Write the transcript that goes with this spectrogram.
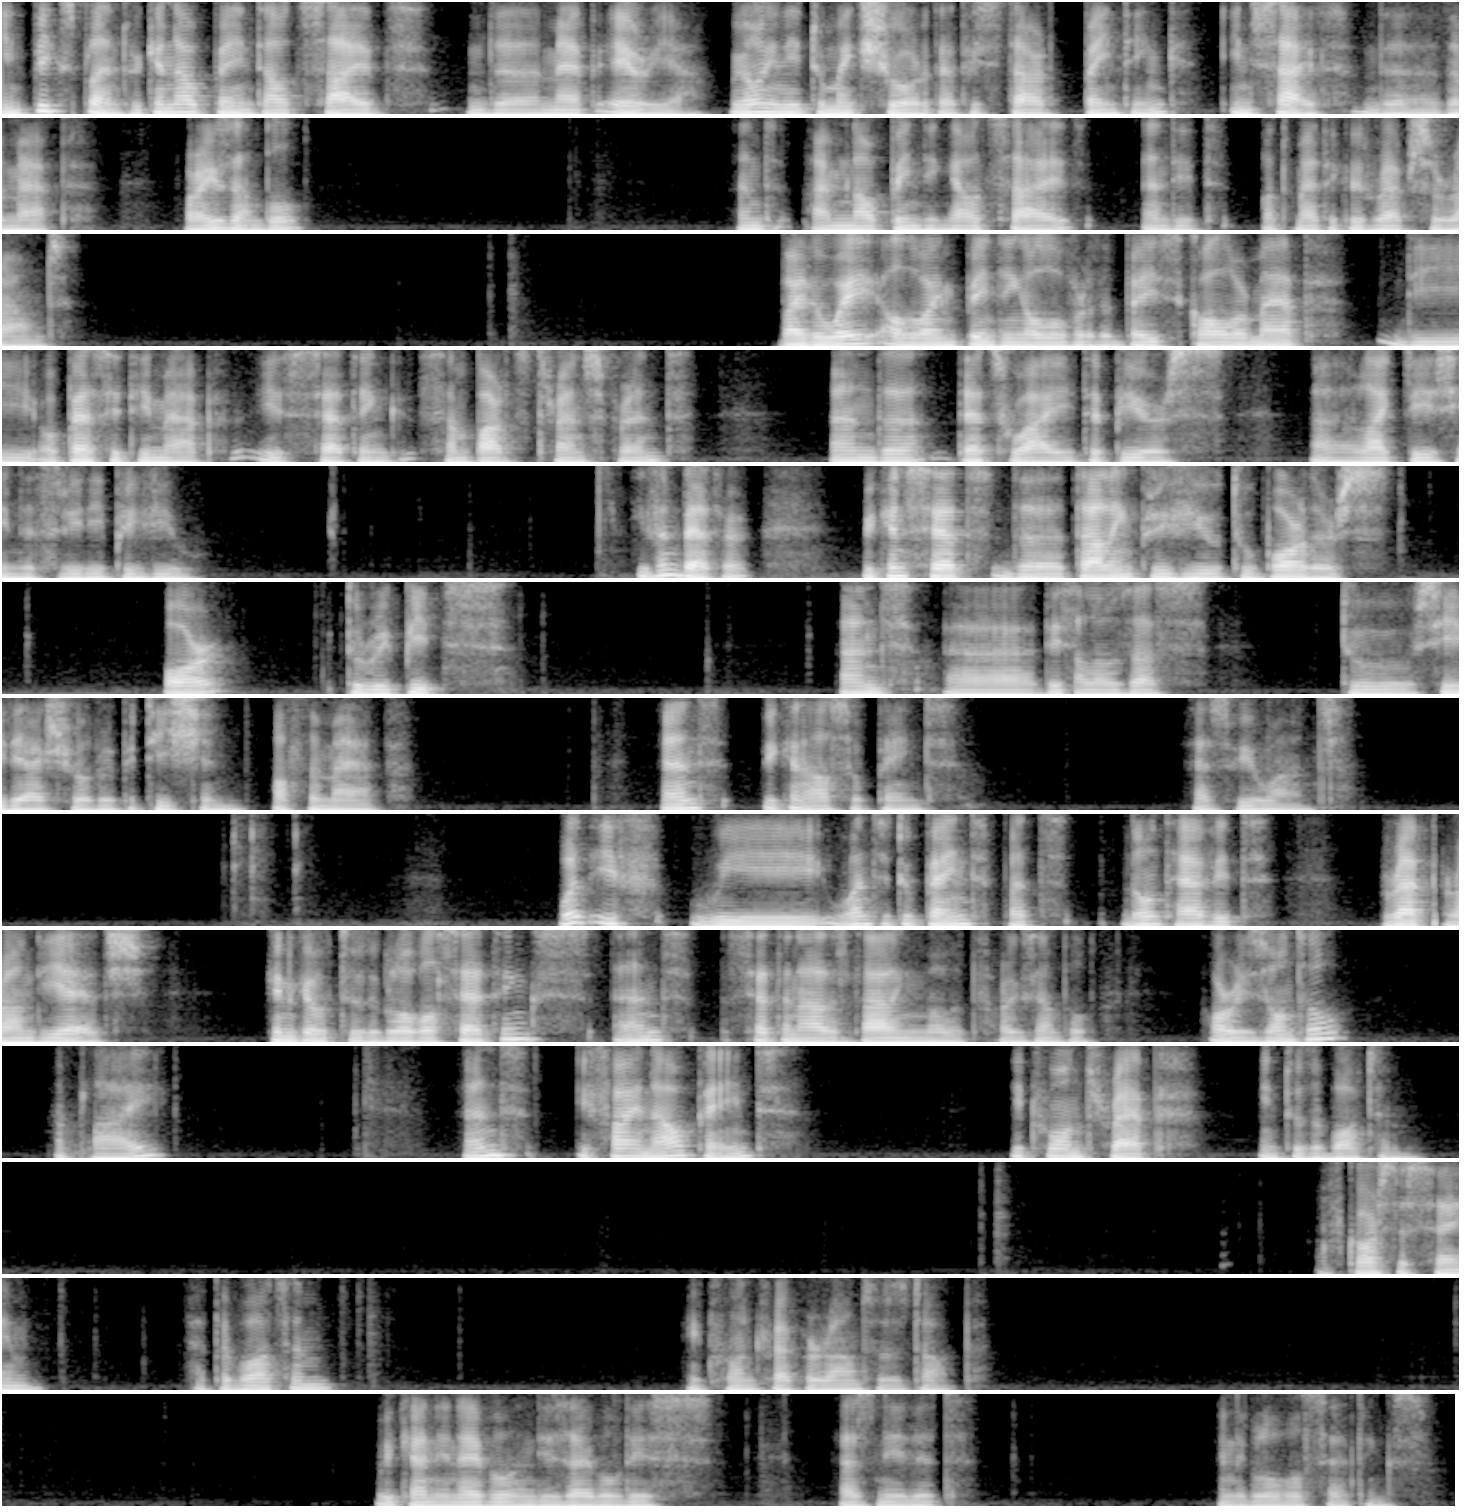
In PixPlant, we can now paint outside the map area. We only need to make sure that we start painting inside the, the map. For example, and I'm now painting outside and it automatically wraps around. By the way, although I'm painting all over the base color map, the opacity map is setting some parts transparent and uh, that's why it appears uh, like this in the 3D preview. Even better, we can set the tiling preview to borders or to repeats. And uh, this allows us to see the actual repetition of the map. And we can also paint as we want. What if we wanted to paint but don't have it wrap around the edge? You can go to the global settings and set another tiling mode. For example, horizontal, apply. And if I now paint, it won't wrap into the bottom. Of course, the same at the bottom. It won't wrap around to the top. We can enable and disable this as needed in the global settings.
